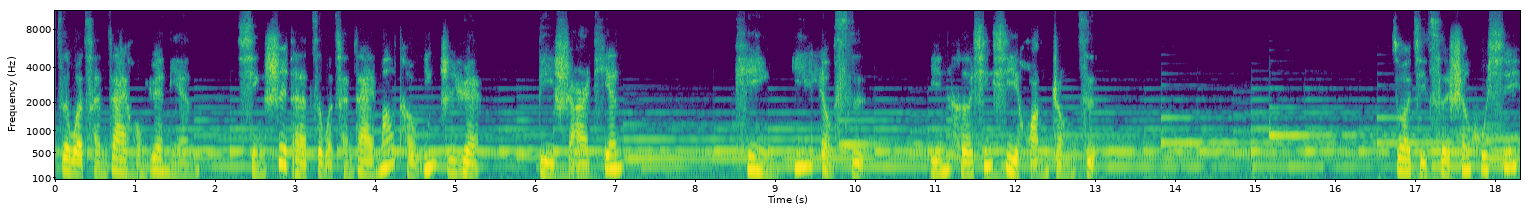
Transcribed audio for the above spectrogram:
自我存在红月年，形式的自我存在猫头鹰之月，第十二天 King 一六四，银河星系黄种子。做几次深呼吸，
